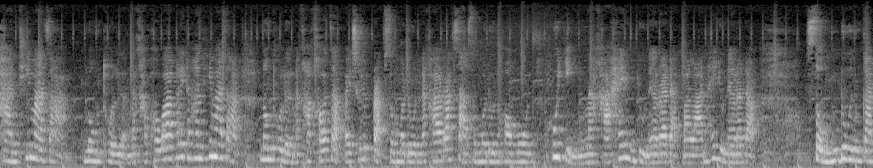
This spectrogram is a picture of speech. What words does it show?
ภัณฑ์ที่มาจากนมถั่วเหลืองนะคะ เพราะว่าผลิตภัณฑ์ที่มาจากนมถั่วเหลืองนะคะเขาจะไปช่วยปรับสมดุลนะคะ รักษาสมดุลฮอร์โมนผู้หญิงนะคะ ให้อยู่ในระดับบาลานซ์ให้อยู่ในระดับสมดุลกัน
